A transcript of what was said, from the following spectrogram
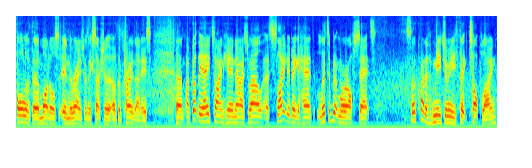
all of the models in the range with the exception of the Pro that is. Um, I've got the 8 iron here now as well, a slightly bigger head, a little bit more offset, still quite a mediumly thick top line.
